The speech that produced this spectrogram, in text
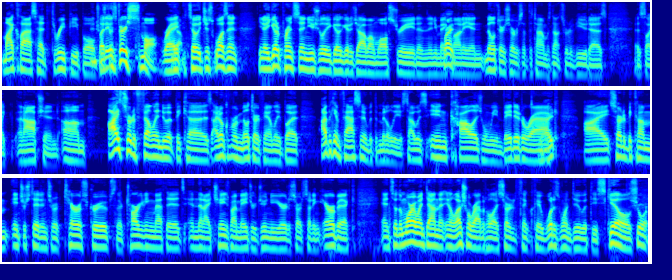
my class had three people but it was very small right yeah. so it just wasn't you know you go to princeton usually you go get a job on wall street and then you make right. money and military service at the time was not sort of viewed as as like an option um, I sort of fell into it because I don't come from a military family, but I became fascinated with the Middle East. I was in college when we invaded Iraq. Right. I started to become interested in sort of terrorist groups and their targeting methods, and then I changed my major junior year to start studying Arabic. And so the more I went down that intellectual rabbit hole, I started to think, okay, what does one do with these skills? Sure.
